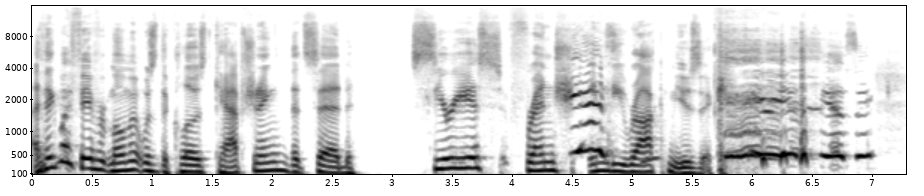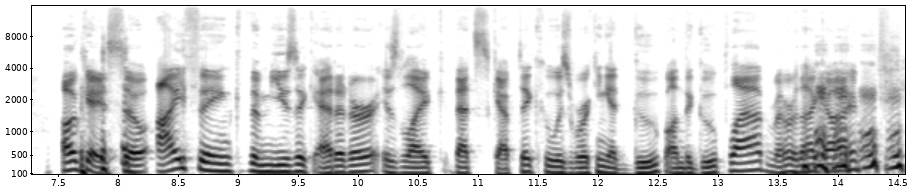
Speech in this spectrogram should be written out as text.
I think my favorite moment was the closed captioning that said serious French indie rock music. Serious music. Okay, so I think the music editor is like that skeptic who was working at Goop on the Goop Lab. Remember that guy?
